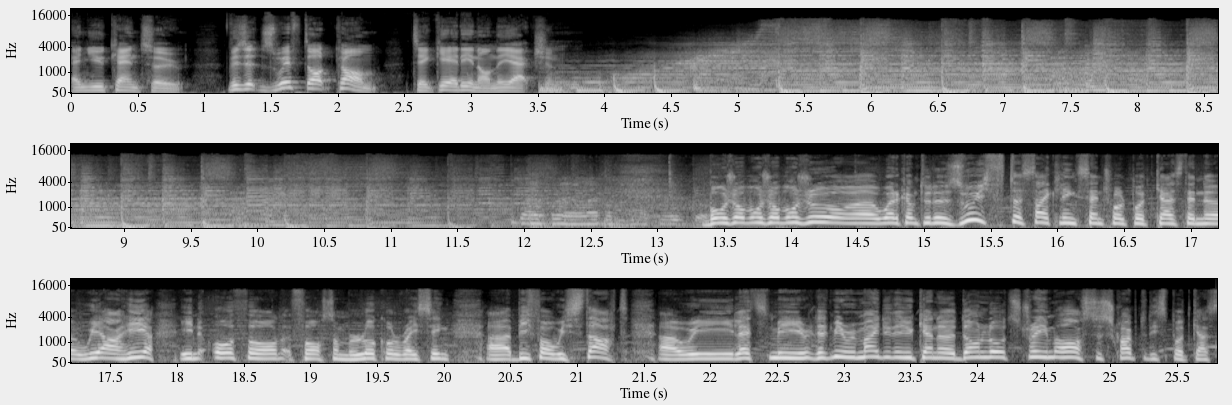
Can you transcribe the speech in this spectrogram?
and you can too. Visit Zwift.com to get in on the action. Bonjour, bonjour, bonjour. Uh, welcome to the Zwift Cycling Central podcast, and uh, we are here in Hawthorn for some local racing. Uh, before we start, uh, we let me let me remind you that you can uh, download, stream, or subscribe to this podcast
